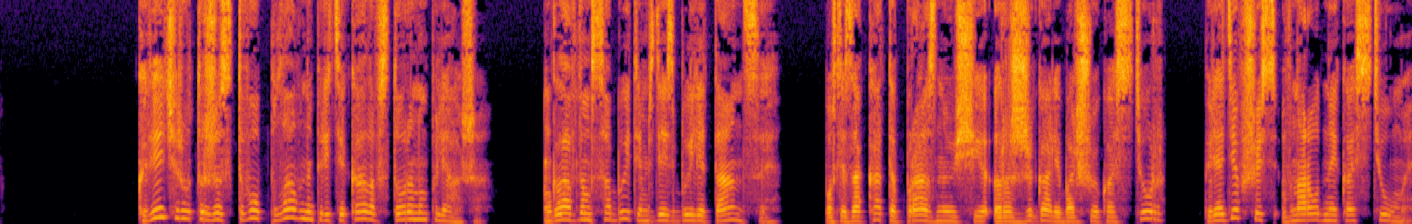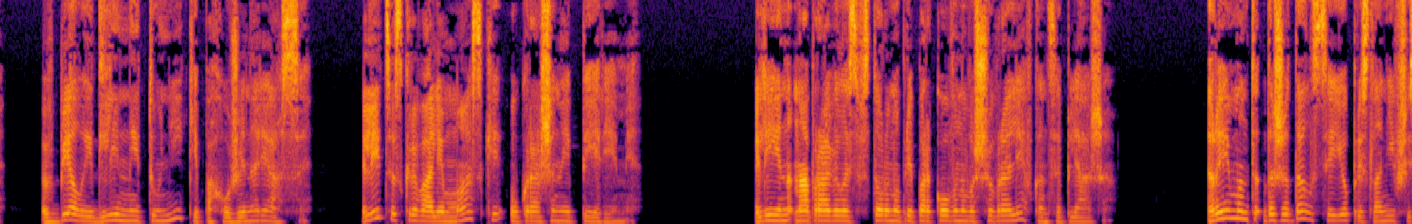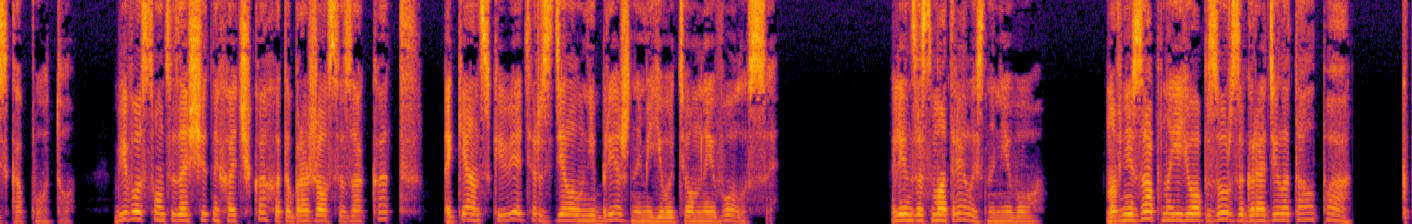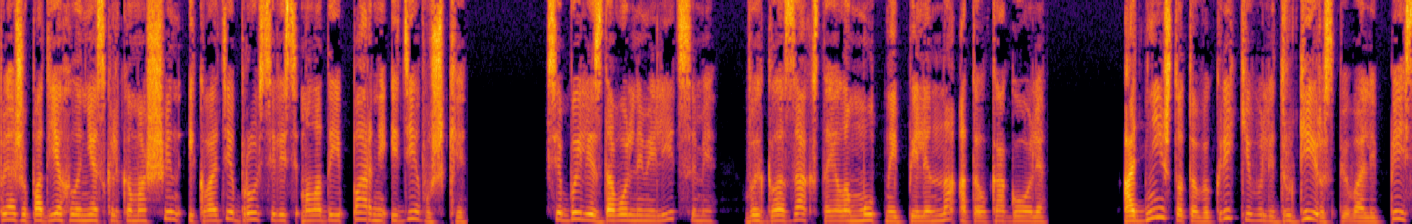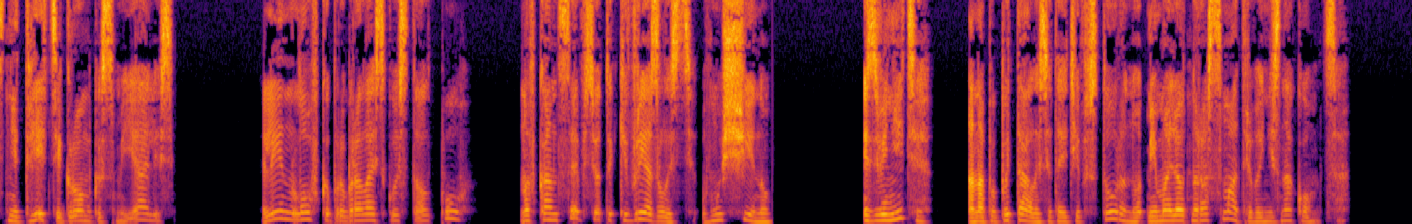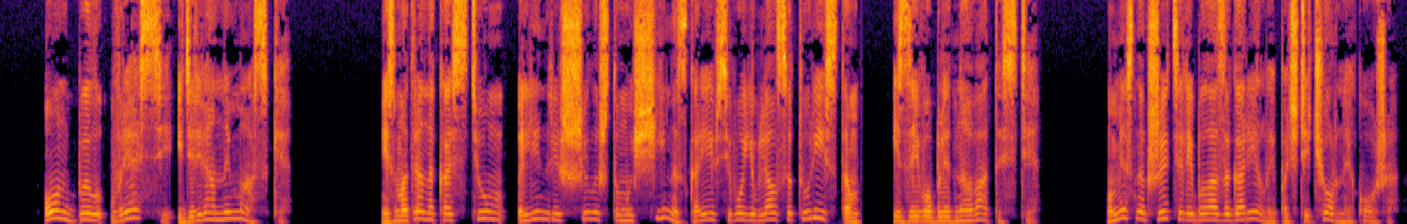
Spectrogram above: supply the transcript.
К вечеру торжество плавно перетекало в сторону пляжа. Главным событием здесь были танцы. После заката празднующие разжигали большой костер, переодевшись в народные костюмы, в белые длинные туники, похожие на рясы. Лица скрывали маски, украшенные перьями. Лин направилась в сторону припаркованного «Шевроле» в конце пляжа. Реймонд дожидался ее, прислонившись к капоту. В его солнцезащитных очках отображался закат, Океанский ветер сделал небрежными его темные волосы. Линза смотрелась на него, но внезапно ее обзор загородила толпа. К пляжу подъехало несколько машин, и к воде бросились молодые парни и девушки. Все были с довольными лицами, в их глазах стояла мутная пелена от алкоголя. Одни что-то выкрикивали, другие распевали песни, третьи громко смеялись. Лин ловко пробралась сквозь толпу, но в конце все таки врезалась в мужчину. «Извините», — она попыталась отойти в сторону, мимолетно рассматривая незнакомца. Он был в рясе и деревянной маске. Несмотря на костюм, Лин решила, что мужчина, скорее всего, являлся туристом из-за его бледноватости. У местных жителей была загорелая, почти черная кожа.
